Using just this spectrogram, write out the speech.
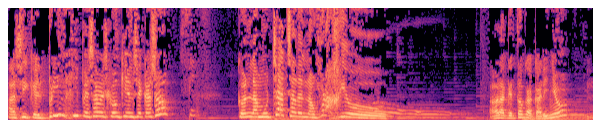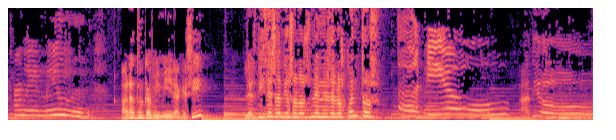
Así que el príncipe, ¿sabes con quién se casó? Sí. Con la muchacha del naufragio. Ahora que toca, cariño. Ahora toca a mí, mira, que sí. ¿Les dices adiós a los nenes de los cuentos? Adiós. Adiós.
